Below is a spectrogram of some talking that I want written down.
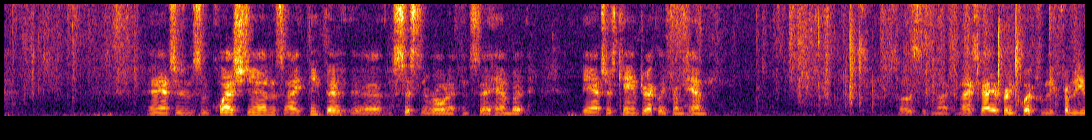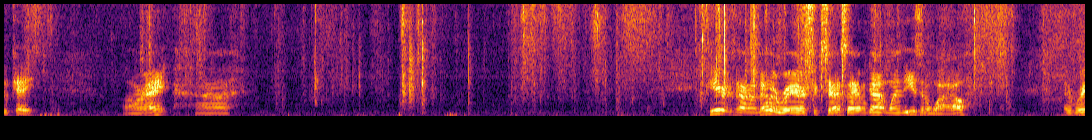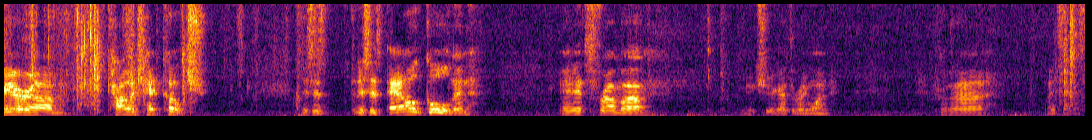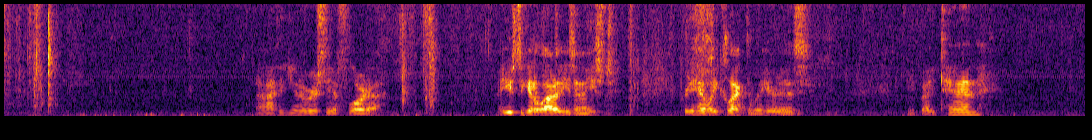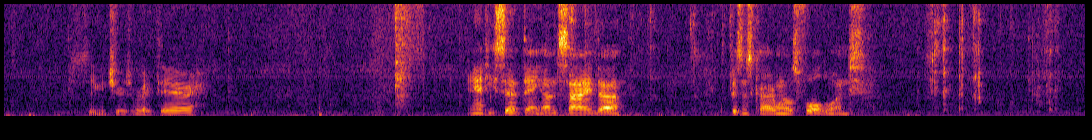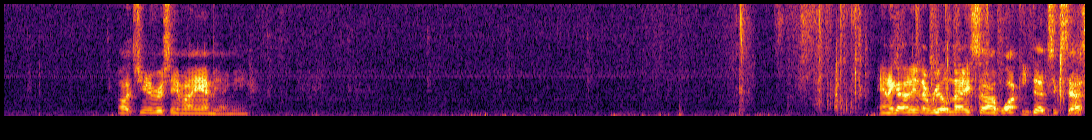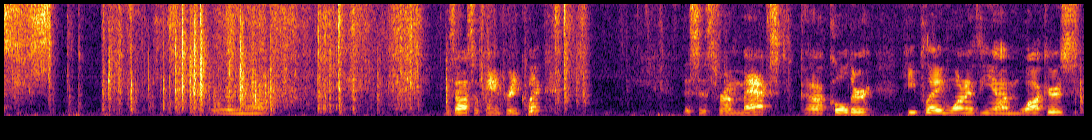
and answered some questions. I think the uh, assistant wrote it instead of him, but the answers came directly from him. So this is nice. nice. Got here pretty quick from the from the UK. All right. Uh, here's another rare success. I haven't gotten one of these in a while. A rare um, college head coach. This is this is Al Golden, and it's from. Um, make sure I got the right one. From uh, wait a second. Uh, I think University of Florida. I used to get a lot of these and I used to pretty heavily collect them, but here it is. 8 by 10 Signatures right there. And he sent a unsigned uh, business card, one of those fold ones. Oh, it's University of Miami, I mean. And I got in a real nice uh, Walking Dead success. This also came pretty quick. This is from Max uh, Colder. He played one of the um, walkers.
